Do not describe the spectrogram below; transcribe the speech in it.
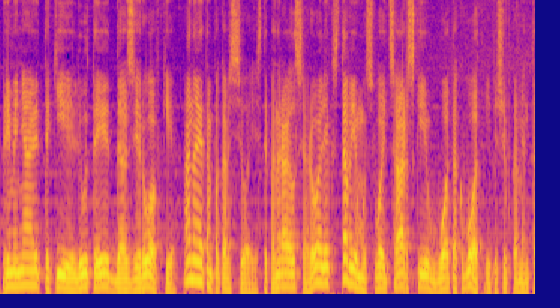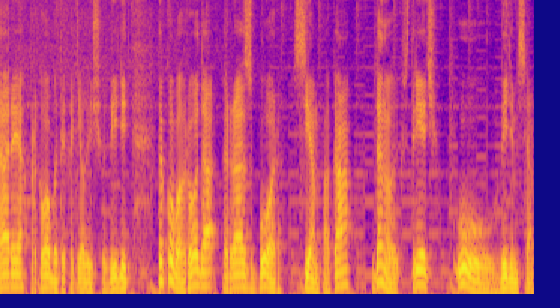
применяют такие лютые дозировки. А на этом пока все. Если понравился ролик, ставь ему свой царский вот так вот и пиши в комментариях, про кого бы ты хотел еще видеть такого рода разбор. Всем пока, до новых встреч, увидимся.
